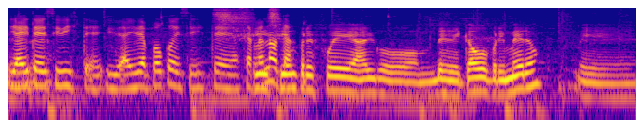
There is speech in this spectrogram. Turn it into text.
y ahí te decidiste, y de ahí de a poco decidiste hacer la nota. Siempre fue algo desde Cabo Primero, eh,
